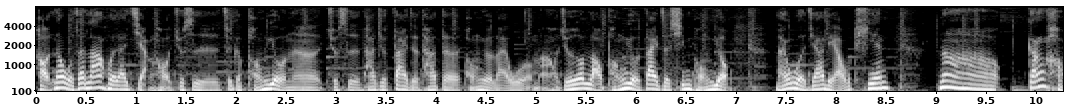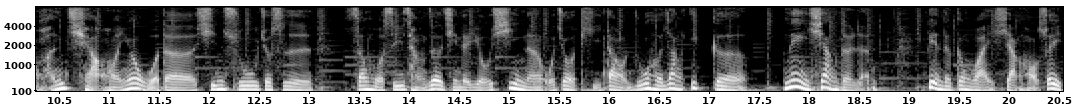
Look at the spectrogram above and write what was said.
好，那我再拉回来讲哈，就是这个朋友呢，就是他就带着他的朋友来我嘛，就是说老朋友带着新朋友。来我家聊天，那刚好很巧哈，因为我的新书就是《生活是一场热情的游戏》呢，我就有提到如何让一个内向的人变得更外向哈，所以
